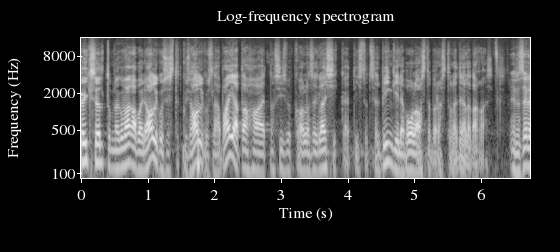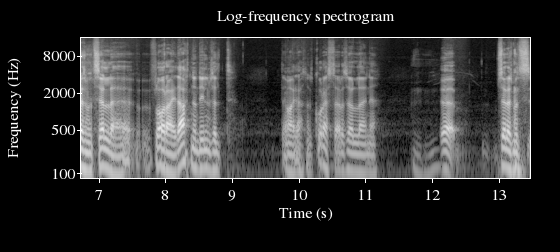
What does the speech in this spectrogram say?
kõik sõltub nagu väga palju algusest, et kui see algus läheb aia taha, et noh, siis võib ka olla see klassika, et istud seal pingil ja poole aasta pärast oled jälle tagasi. ei no selles mõttes jälle, Flora ei tahtnud ilmselt, tema ei tahtnud Kuressaares olla, on ju. Mhm. selles mõttes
